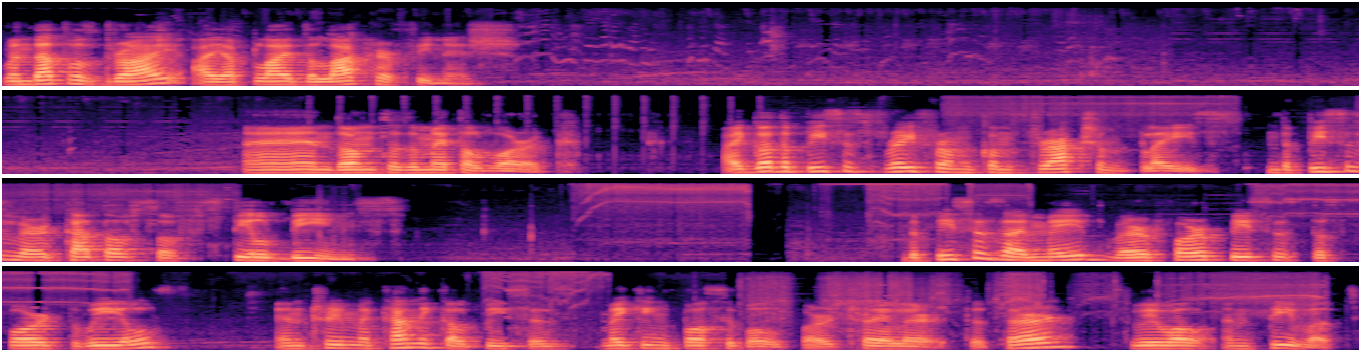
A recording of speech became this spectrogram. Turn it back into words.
When that was dry, I applied the lacquer finish. And onto the metal work. I got the pieces free from construction place. The pieces were cut-offs of steel beams. The pieces I made were four pieces to support wheels and three mechanical pieces, making possible for a trailer to turn, swivel and pivot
